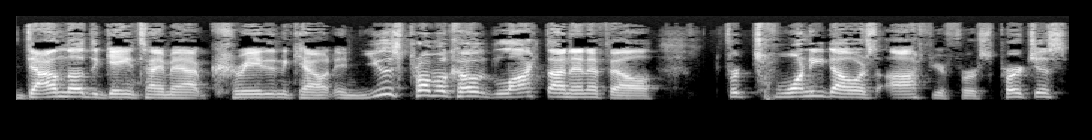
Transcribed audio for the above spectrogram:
Download the Game Time app, create an account, and use promo code Locked On NFL for twenty dollars off your first purchase.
